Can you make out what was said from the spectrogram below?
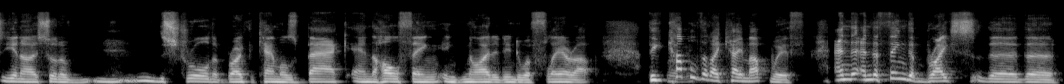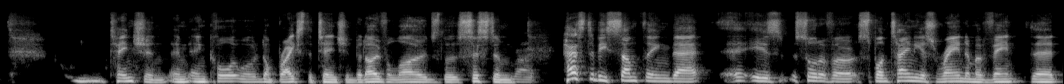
you know sort of the straw that broke the camel's back and the whole thing ignited into a flare up the couple that i came up with and the, and the thing that breaks the the tension and and call it well not breaks the tension but overloads the system right. has to be something that is sort of a spontaneous random event that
